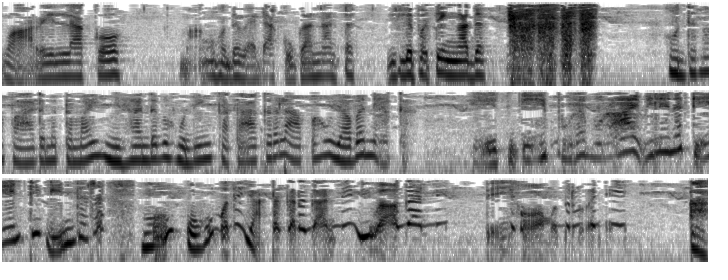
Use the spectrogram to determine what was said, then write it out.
වාරෙල්ලකෝ මං හොඳ වැඩක් උගන්නන්නට ඉල්ලපතෙන් අද හොඳම පාඩම තමයි නිහඬව හොඳින් කතා කරලා ආපහු යවන එක. ඒත් මේ පුර පුරා විලෙන කේන්ති ගින්දර මං කොහොමද යට කරගන්නේ නිවාගන්නේ? තේ හොමුදුරුවනේ. ආ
